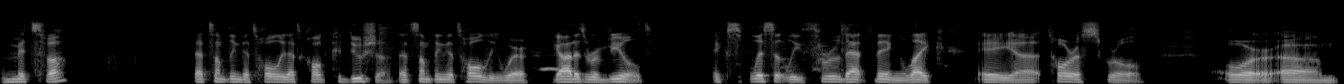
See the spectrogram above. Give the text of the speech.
mitzvah. That's something that's holy. That's called kedusha. That's something that's holy, where God is revealed explicitly through that thing, like a uh, Torah scroll or um,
